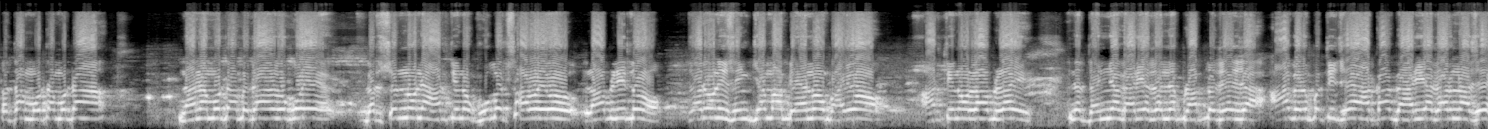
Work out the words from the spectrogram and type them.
તથા મોટા મોટા, નાના મોટા બધા લોકોએ દર્શનનો અને આરતીનો ખૂબ જ સારો એવો લાભ લીધો. હજારોની સંખ્યામાં બહેનો, ભાઈઓ આરતીનો લાભ લઈ અને ધન્ય ગારિયાધારને પ્રાપ્ત થયા છે. આ ગણપતિ છે, આખા ગારિયાધારના છે.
